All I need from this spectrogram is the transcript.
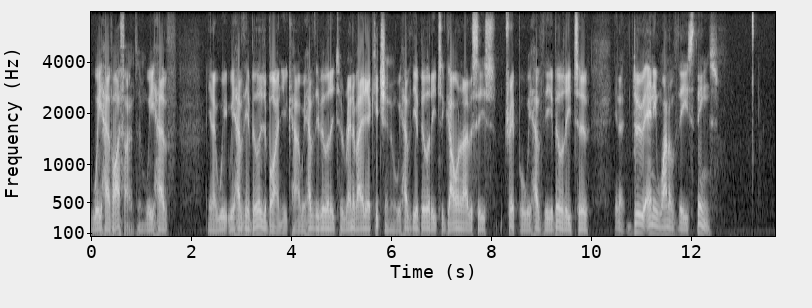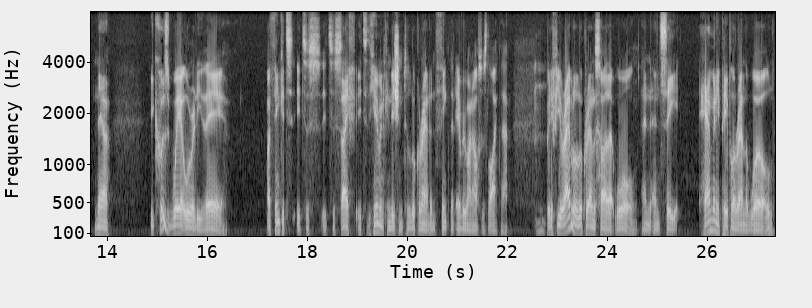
we have iPhones and we have you know, we, we have the ability to buy a new car, we have the ability to renovate our kitchen, or we have the ability to go on an overseas trip, or we have the ability to, you know, do any one of these things. Now, because we're already there, I think it's it's a it's a safe it's the human condition to look around and think that everyone else is like that. Mm-hmm. But if you're able to look around the side of that wall and, and see how many people around the world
